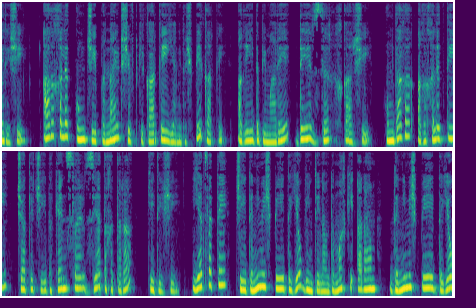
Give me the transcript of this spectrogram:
لری شي هغه خلک کوم چې په نایټ شیفټ کې کار کوي یعنی د شپې کار کوي اغي د بيمارۍ ډیر زر ښکار شي همدغه هغه خلک دي چاته چې د کانسر زیاته خطر کې دي شي یاد ساتئ چې د نیمې شپې د یو غنټې نه د مخ کې آرام د نیمې شپې د یو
